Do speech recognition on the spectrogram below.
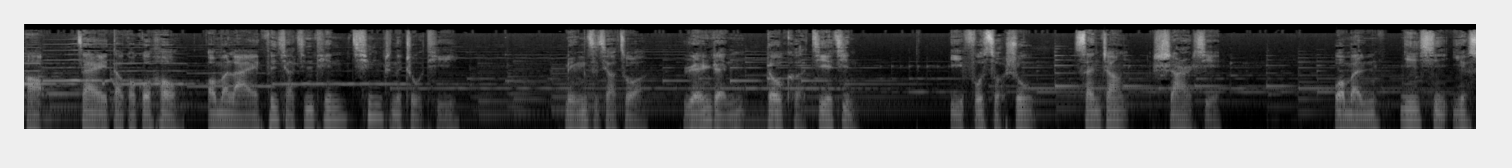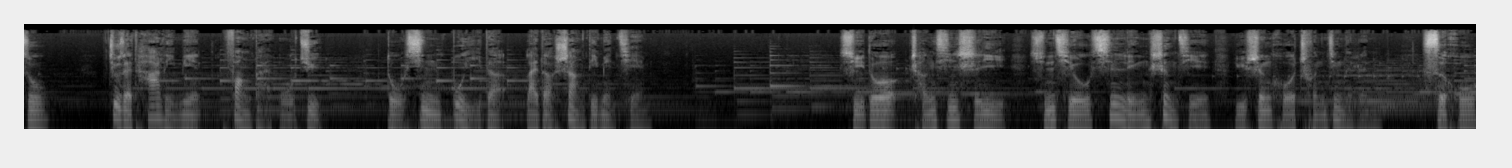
好，在祷告过后，我们来分享今天清晨的主题，名字叫做“人人都可接近”。以弗所书三章十二节，我们因信耶稣，就在他里面放胆无惧，笃信不疑的来到上帝面前。许多诚心实意寻求心灵圣洁与生活纯净的人，似乎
